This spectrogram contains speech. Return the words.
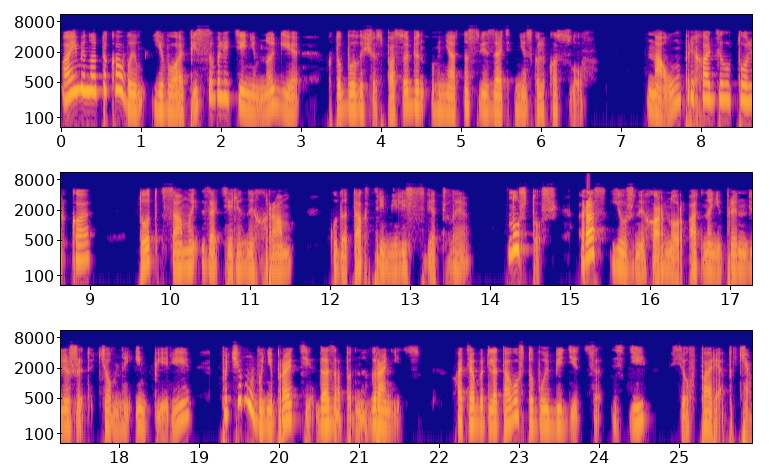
А именно таковым его описывали те немногие, кто был еще способен внятно связать несколько слов. На ум приходил только тот самый затерянный храм, куда так стремились светлые. Ну что ж, раз Южный Харнор отныне принадлежит Темной Империи, почему бы не пройти до западных границ? Хотя бы для того, чтобы убедиться, с Ди все в порядке.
